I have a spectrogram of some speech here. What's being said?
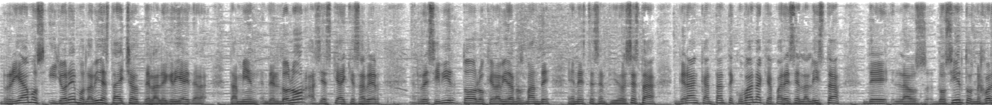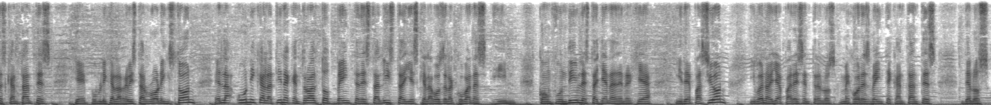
riamos y lloremos. La vida está hecha de la alegría y también del dolor, así es que hay que saber recibir todo lo que la vida nos mande en este sentido. Es esta gran cantante cubana que aparece en la lista de los 200 mejores cantantes que publica la revista Rolling Stone. Es la única latina que entró al top 20 de esta lista y es que la voz de la cubana es inconfundible, está llena de energía y de pasión. Y bueno, ella aparece entre los mejores 20 cantantes de los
